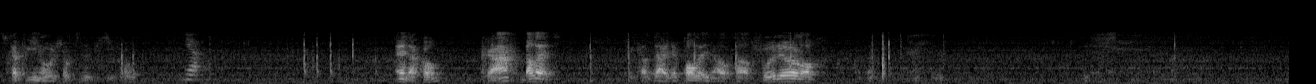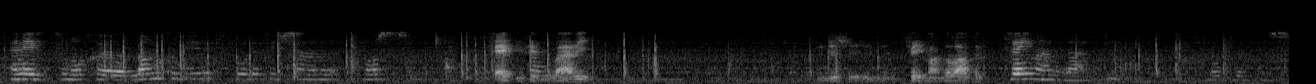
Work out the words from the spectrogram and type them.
Scaprino is op de televisie kwam. Ja, En dat kon. Graag, ballet. Ik had daar de Pauline al gehad voor de oorlog. En heeft het toen nog eh, lang geduurd voordat u samen was? 15 februari. Dus eh, twee maanden later. Twee maanden later. Dat dus.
